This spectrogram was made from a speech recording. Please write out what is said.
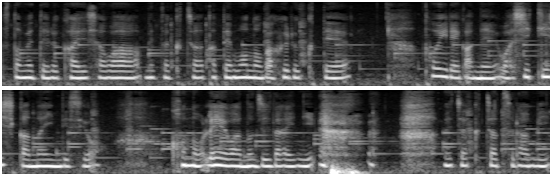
勤めてる会社はめちゃくちゃ建物が古くてトイレがね和式しかないんですよ。この令和の時代に。めちゃくちゃつらみ。はい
